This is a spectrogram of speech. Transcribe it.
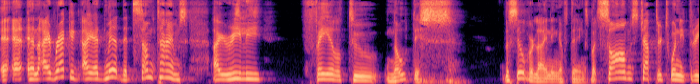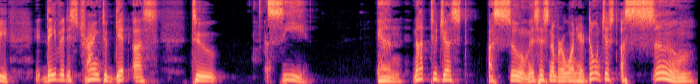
And, and I reckon, I admit that sometimes I really fail to notice the silver lining of things. But Psalms chapter 23, David is trying to get us to see and not to just assume. This is number one here. Don't just assume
